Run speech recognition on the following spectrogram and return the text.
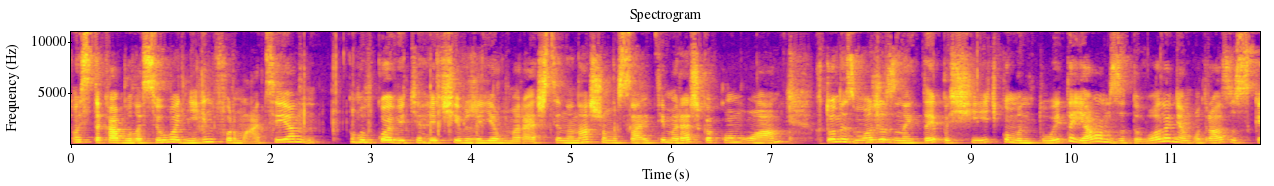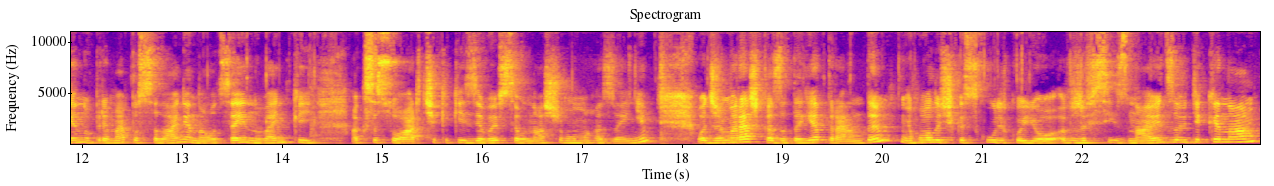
ось така була сьогодні інформація. Голкові тягачі вже є в мережці на нашому сайті мережка.com.ua. Хто не зможе знайти, пишіть, коментуйте. Я вам з задоволенням одразу скину пряме посилання на оцей новенький аксесуарчик, який з'явився у нашому магазині. Отже, мережка задає тренди. Голочки з кулькою вже всі знають завдяки нам.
